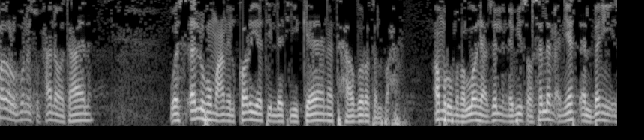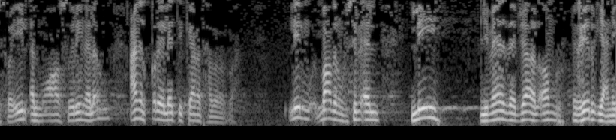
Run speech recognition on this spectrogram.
قال ربنا سبحانه وتعالى واسألهم عن القرية التي كانت حاضرة البحر. أمر من الله عز وجل النبي صلى الله عليه وسلم أن يسأل بني إسرائيل المعاصرين له عن القرية التي كانت حضر البحر. ليه بعض المفسرين قال ليه لماذا جاء الأمر غير يعني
